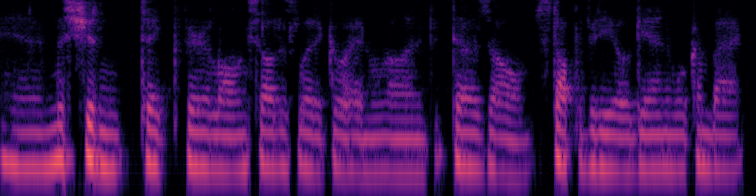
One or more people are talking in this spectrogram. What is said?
And this shouldn't take very long, so I'll just let it go ahead and run. If it does, I'll stop the video again and we'll come back.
